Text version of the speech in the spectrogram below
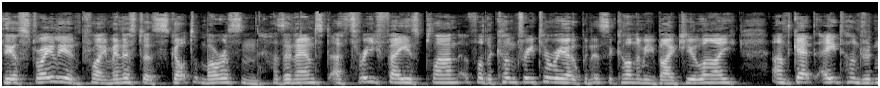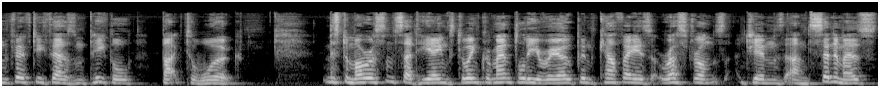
The Australian Prime Minister Scott Morrison has announced a three phase plan for the country to reopen its economy by July and get 850,000 people back to work. Mr. Morrison said he aims to incrementally reopen cafes, restaurants, gyms, and cinemas,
